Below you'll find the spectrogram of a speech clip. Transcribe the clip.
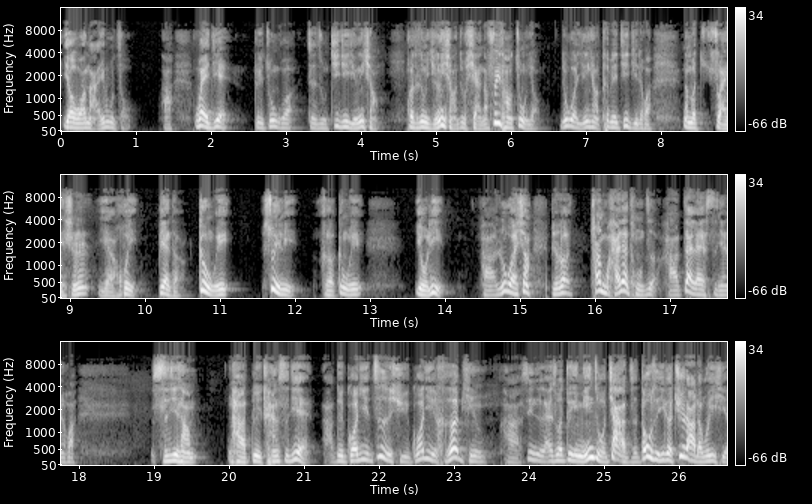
要往哪一步走啊？外界对中国这种积极影响或者这种影响就显得非常重要。如果影响特别积极的话，那么转型也会变得更为顺利和更为有利。啊，如果像比如说川普还在统治，哈，再来时间的话。实际上，哈，对全世界啊，对国际秩序、国际和平啊，甚至来说，对于民主价值，都是一个巨大的威胁，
